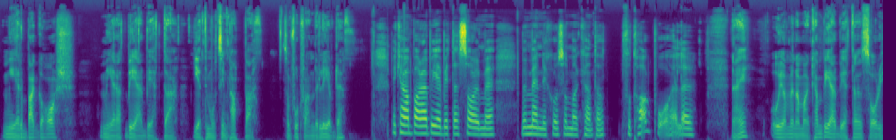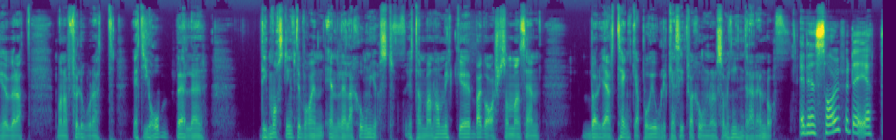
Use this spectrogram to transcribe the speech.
mer bagage, mer att bearbeta gentemot sin pappa som fortfarande levde. Men kan man bara bearbeta sorg med, med människor som man kan ta, få tag på? Eller? Nej, och jag menar man kan bearbeta en sorg över att man har förlorat ett jobb eller det måste inte vara en, en relation just utan man har mycket bagage som man sen börjar tänka på i olika situationer som hindrar en då. Är det en sorg för dig att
